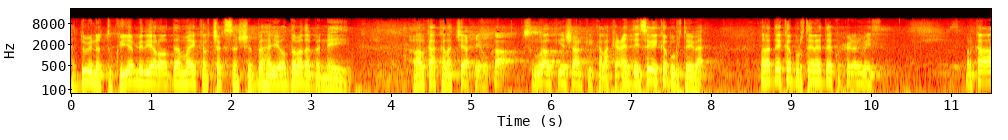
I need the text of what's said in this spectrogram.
Hadduu ina tukiyo mid yaroo dee michael jackson shabahaya oo dabada baneeyey. Oo halkaa kala jeexi u ka surwaalkii iyo shaarkii kala kaceen dee isagay ka burtayba. Mar hadday ka burtayna dee ku xidhan maysa markaa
